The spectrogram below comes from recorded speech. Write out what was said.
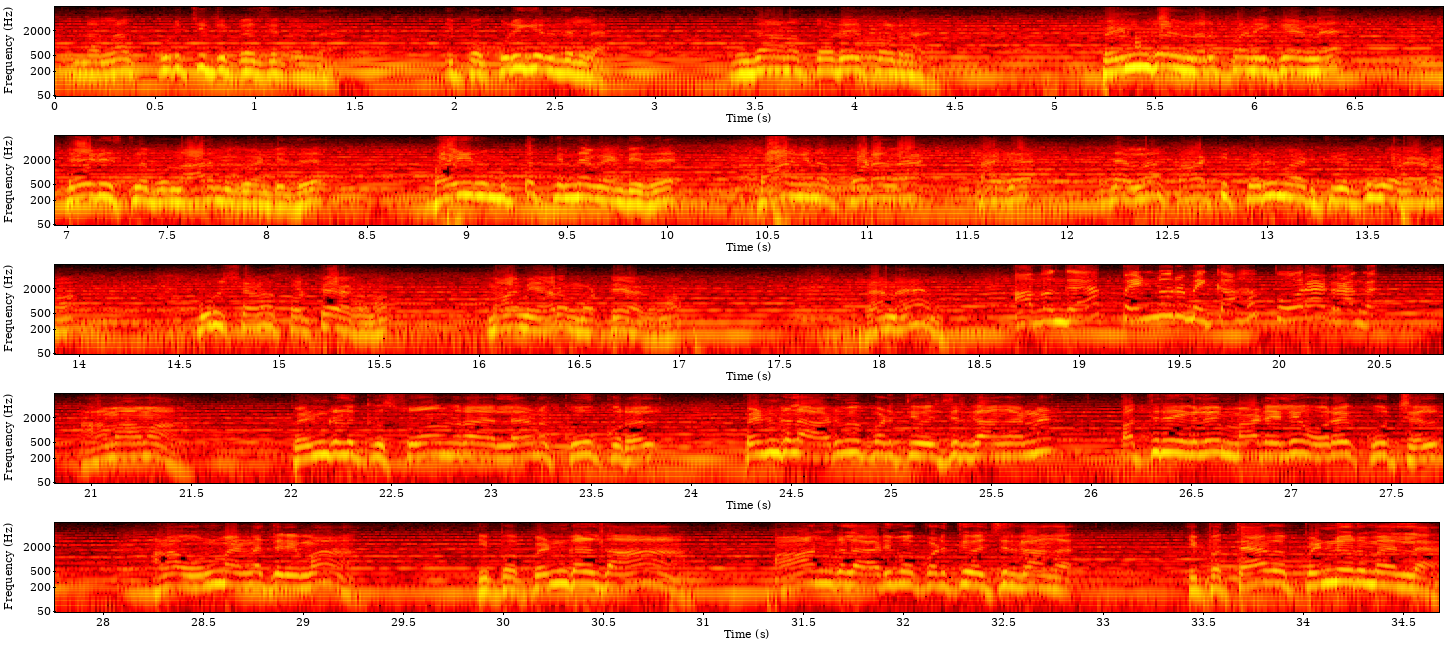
முன்னெல்லாம் குடிச்சிட்டு பேசிட்டு இருந்தேன். இப்போ குடிக்கிறது இல்ல. நிதானத்தோடயே சொல்றேன். பெண்கள் நற்பணிக்குன்னு லேடிஸ் கிளப் ஒன்று ஆரம்பிக்க வேண்டியது. வயிறு முட்டை தின்ன வேண்டியது. வாங்கின புடவை நகை இதெல்லாம் காட்டி பெருமை அடிச்சுக்கிறதுக்கு ஒரு இடம். புருஷனை சொட்டையாகணும். மாமியாரை மொட்டையாகணும். அதானே? அவங்க பெண்ணுரிமைக்காக போராடுறாங்க. ஆமா ஆமா பெண்களுக்கு சுதந்திரம் இல்லைன்னு கூக்குரல் பெண்களை அடிமைப்படுத்தி வச்சிருக்காங்கன்னு பத்திரிகைகளையும் மேடையிலையும் ஒரே கூச்சல். ஆனா உண்மை என்ன தெரியுமா? இப்ப பெண்கள் தான் ஆண்களை அடிமைப்படுத்தி வச்சிருக்காங்க. இப்ப தேவை பெண் உரிமை இல்ல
